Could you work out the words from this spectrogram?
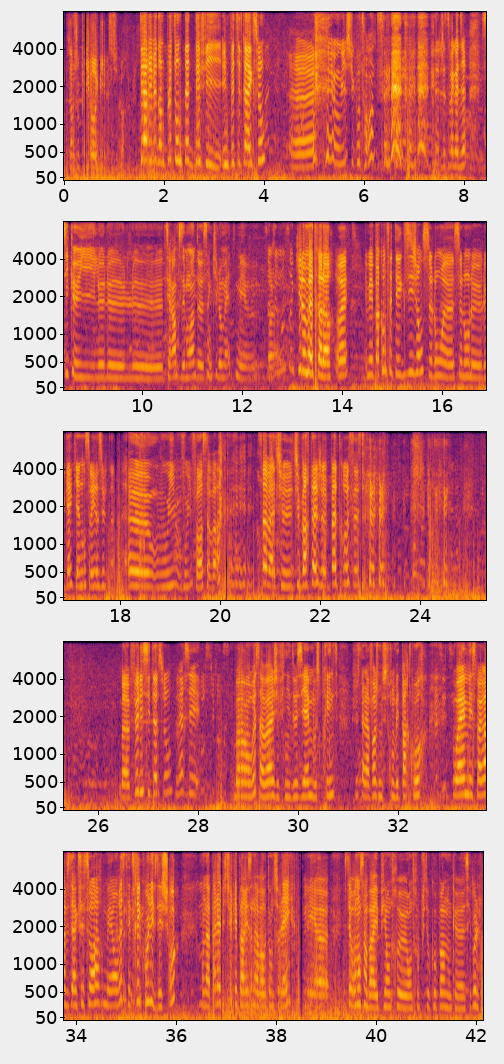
Pourtant, je joue plus au rugby, mais ça suffit pas. T'es arrivé dans le peloton de tête des filles, une petite réaction? Euh, oui, je suis contente. je sais pas quoi dire. Si que il- le, le- le terrain faisait moins de 5 km, mais euh, Ça voilà. faisait moins de 5 km alors, ouais. Mais par contre c'était exigeant selon, euh, selon le, le gars qui annonce les résultats. Euh, oui, oui, enfin ça va. Ça va, tu, tu partages pas trop ce... ce- bah félicitations. Merci. Bah en vrai ça va, j'ai fini deuxième au sprint. Juste à la fin je me suis trompée de parcours. Ouais mais c'est pas grave, c'est accessoire. Mais en vrai c'était très cool, il faisait chaud. On n'a pas l'habitude les Parisiens d'avoir autant de soleil. Mais euh, c'était vraiment sympa. Et puis entre, entre plutôt copains donc euh, c'est cool.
